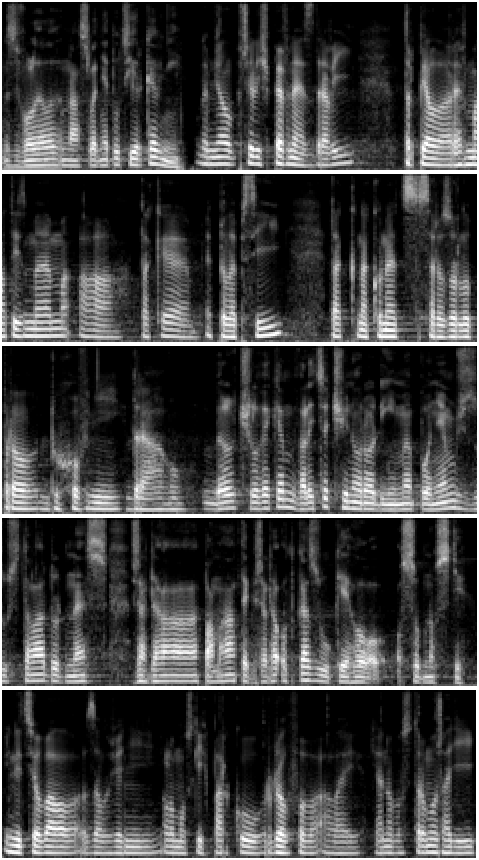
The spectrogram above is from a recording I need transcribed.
zvolil následně tu církevní? Neměl příliš pevné zdraví, trpěl revmatismem a také epilepsií, tak nakonec se rozhodl pro duchovní dráhu. Byl člověkem velice činorodým, po němž zůstala dodnes řada památek, řada odkazů k jeho osobnosti. Inicioval založení Olomouckých parků, Rudolfova alej, Janovo stromořadí,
